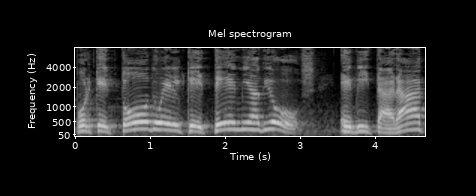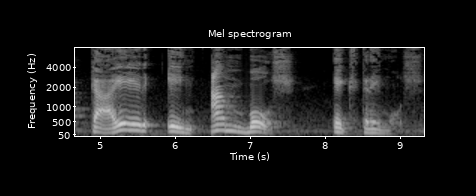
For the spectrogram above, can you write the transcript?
porque todo el que teme a Dios evitará caer en ambos extremos.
